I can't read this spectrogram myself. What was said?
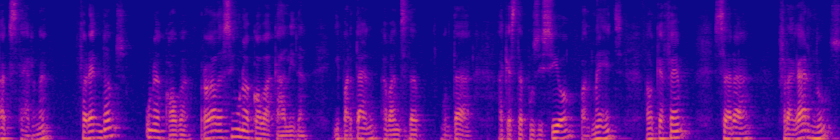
externa. Farem, doncs, una cova, però ha de ser una cova càlida. I per tant, abans de muntar aquesta posició pel mig, el que fem serà fregar-nos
